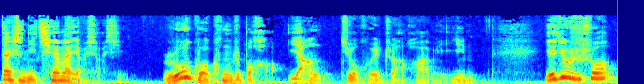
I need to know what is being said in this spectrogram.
但是你千万要小心，如果控制不好，阳就会转化为阴，也就是说，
